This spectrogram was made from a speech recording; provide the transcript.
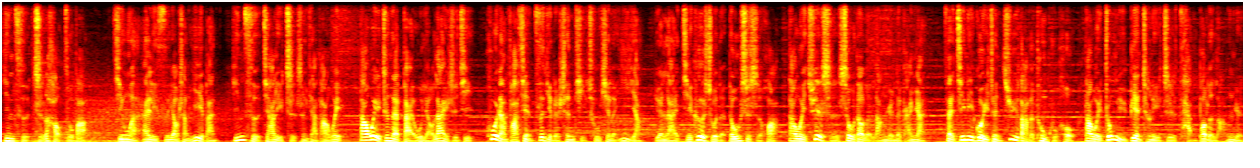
因此只好作罢。今晚爱丽丝要上夜班，因此家里只剩下大卫。大卫正在百无聊赖之际，忽然发现自己的身体出现了异样。原来杰克说的都是实话，大卫确实受到了狼人的感染。在经历过一阵巨大的痛苦后，大卫终于变成了一只残暴的狼人。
